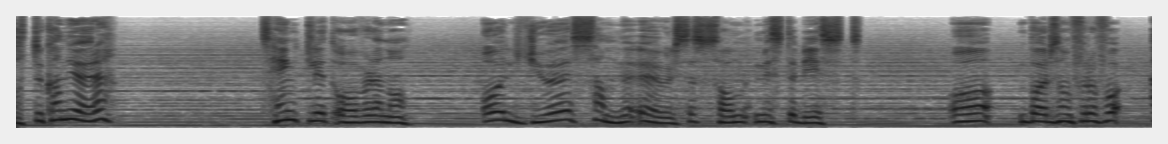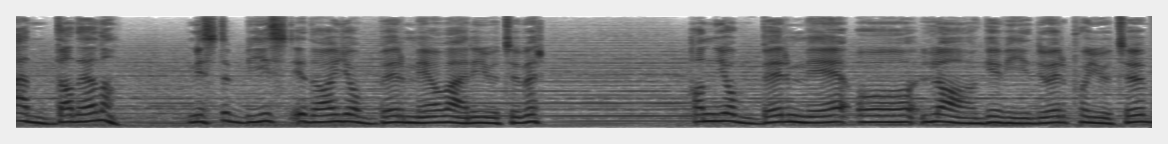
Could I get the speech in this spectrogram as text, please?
at du kan gjøre? Tenk litt over det nå, og gjør samme øvelse som Mr. Beast. Og bare sånn for å få adda det, da Mr. Beast i dag jobber med å være YouTuber. Han jobber med å lage videoer på YouTube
